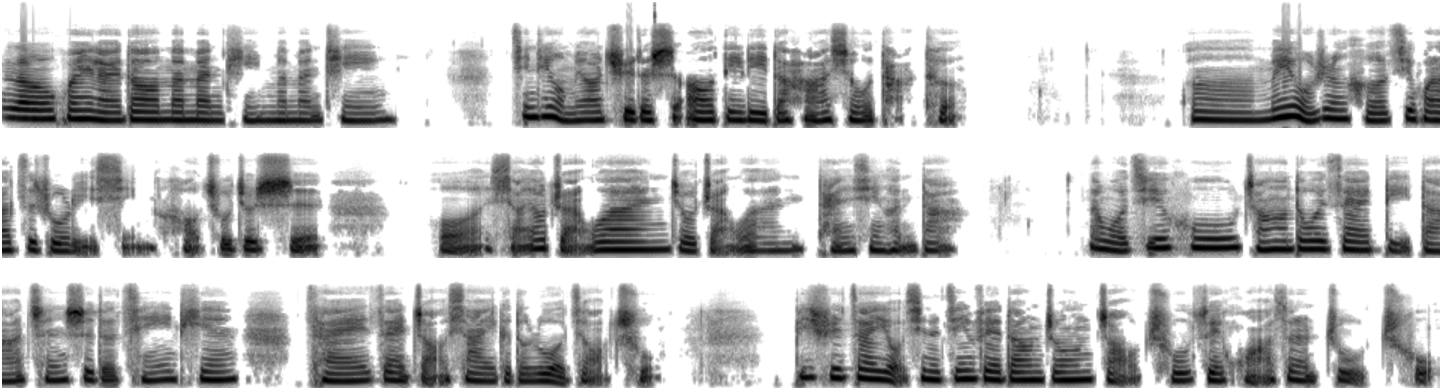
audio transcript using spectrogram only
Hello，欢迎来到慢慢听，慢慢听。今天我们要去的是奥地利的哈修塔特。嗯、呃，没有任何计划的自助旅行，好处就是我想要转弯就转弯，弹性很大。那我几乎常常都会在抵达城市的前一天，才再找下一个的落脚处。必须在有限的经费当中找出最划算的住处。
